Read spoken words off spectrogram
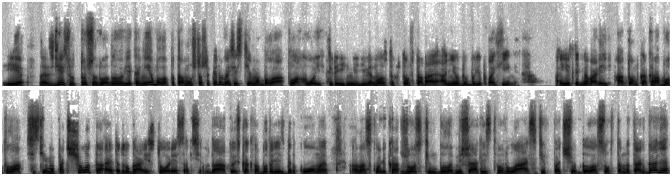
и здесь вот точно золотого века не было, потому что, что первая система была плохой в середине 90-х, что вторая, они обе были плохими. А если говорить о том, как работала система подсчета, а это другая история совсем, да, то есть как работали избиркомы, насколько жестким было вмешательство власти в подсчет голосов там и так далее,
